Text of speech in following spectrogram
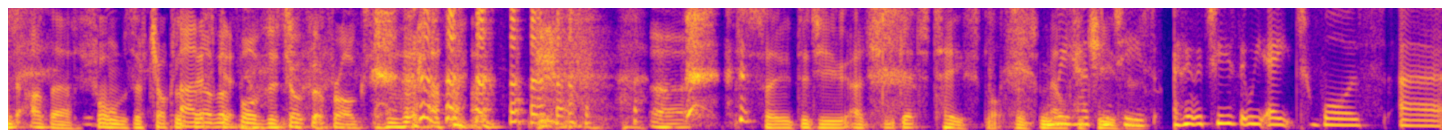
and- and other forms of chocolate and biscuit. other forms of chocolate frogs. so, did you actually get to taste lots of melted we had cheeses? some cheese. I think the cheese that we ate was uh,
